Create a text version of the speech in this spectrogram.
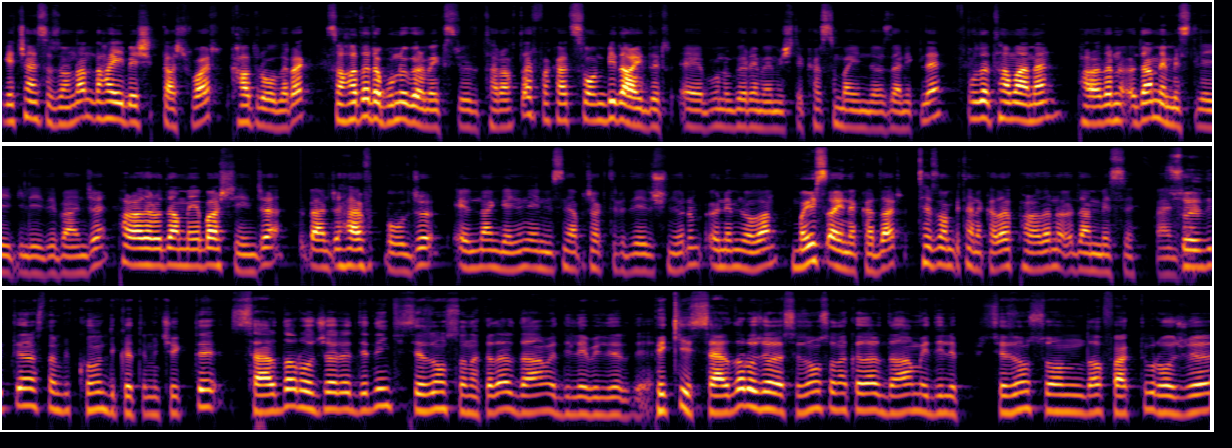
geçen sezondan daha iyi Beşiktaş var kadro olarak. Sahada da bunu görmek istiyordu taraftar. Fakat son bir aydır e, bunu görememişti Kasım ayında özellikle. Bu da tamamen paraların ödenmemesiyle ilgiliydi bence. Paralar ödenmeye başlayınca bence her futbolcu elinden gelenin en iyisini yapacaktır diye düşünüyorum. Önemli olan Mayıs ayına kadar, sezon bitene kadar paraların ödenmesi bence. Söylediklerin arasında bir konu dikkatimi çekti. Serdar Hoca ile dedin ki sezon sonuna kadar devam edilebilir diye. Peki Serdar Hoca ile sezon sonuna kadar devam edilip sezon sonunda farklı bir hocaya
